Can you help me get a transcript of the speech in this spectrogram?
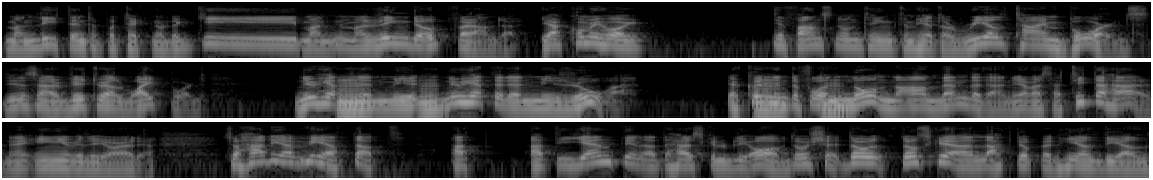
man litade inte på teknologi, man, man ringde upp varandra. Jag kommer ihåg, det fanns någonting som heter real time boards, det är sån här virtuell whiteboard. Nu heter, mm. den, mm. nu heter den Miro. Jag kunde mm. inte få mm. någon att använda den. Jag var så här, titta här. Nej, ingen ville göra det. Så hade jag vetat att, att egentligen att det här skulle bli av, då, då, då skulle jag ha lagt upp en hel del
